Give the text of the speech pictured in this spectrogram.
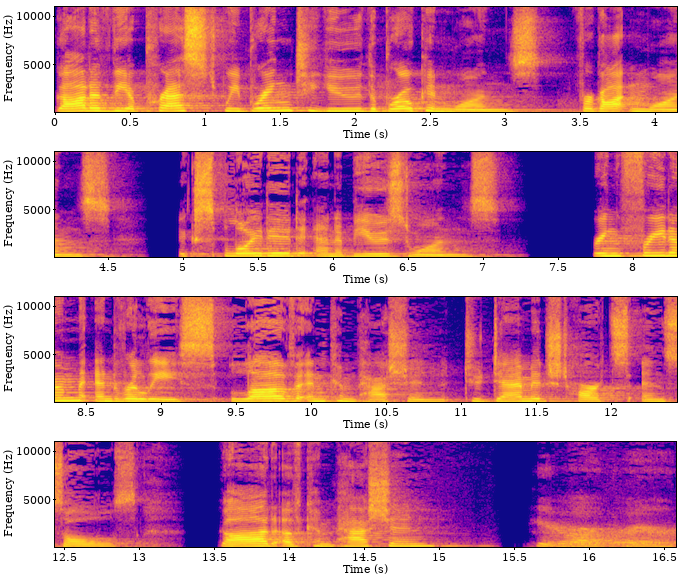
God of the oppressed, we bring to you the broken ones, forgotten ones, exploited and abused ones. Bring freedom and release, love and compassion to damaged hearts and souls. God of compassion, hear our prayer.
